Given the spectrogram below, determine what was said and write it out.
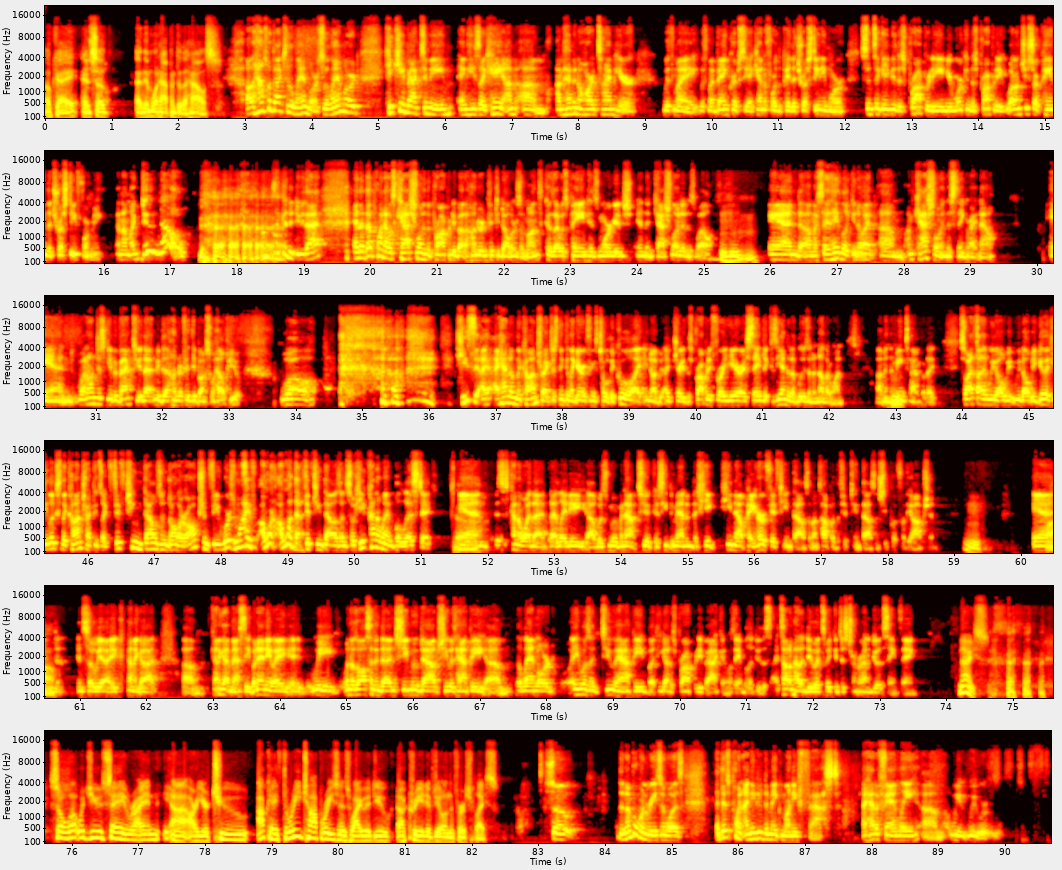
Okay, and so, and then what happened to the house? Uh, the house went back to the landlord. So the landlord, he came back to me and he's like, "Hey, I'm um, I'm having a hard time here with my with my bankruptcy i can't afford to pay the trustee anymore. Since i gave you this property and you're working this property why don't you start paying the trustee for me? And i'm like dude no. I'm not going to do that. And at that point i was cash flowing the property about $150 a month because i was paying his mortgage and then cash flowing it as well. Mm-hmm. mm-hmm. and um, i said hey look you know what? Um, i'm cash flowing this thing right now. And why don't I just give it back to you? That maybe the 150 bucks will help you. Well he said, I, I handed him the contract just thinking like everything's totally cool. I, you know, I, I carried this property for a year. I saved it because he ended up losing another one. Um, in the mm-hmm. meantime, but I, so I thought we all we'd all be good. He looks at the contract. He's like fifteen thousand dollar option fee. Where's my? I want I want that fifteen thousand. So he kind of went ballistic. Uh, and this is kind of why that that lady uh, was moving out too, because he demanded that he he now pay her fifteen thousand on top of the fifteen thousand she put for the option. Mm. And Wow. and so yeah, it kind of got um, kind of got messy. But anyway, it, we when it was all said and done, she moved out. She was happy. Um, the landlord he wasn't too happy, but he got his property back and was able to do this. I taught him how to do it, so he could just turn around and do the same thing. Nice. so, what would you say, Ryan, uh, are your two, okay, three top reasons why you would do a creative deal in the first place? So the number one reason was at this point I needed to make money fast. I had a family. Um, we we were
